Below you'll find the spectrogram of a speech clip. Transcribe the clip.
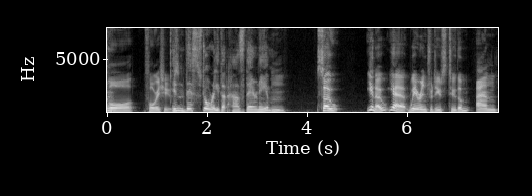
for four issues. In this story that has their name. Hmm. so, you know, yeah, we're introduced to them, and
